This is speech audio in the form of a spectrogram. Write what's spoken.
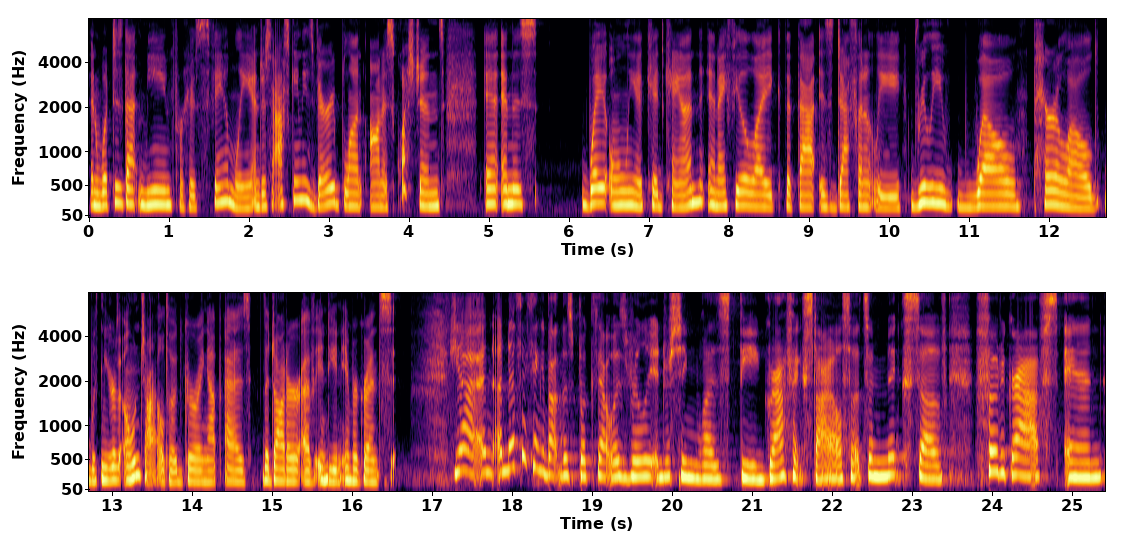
and what does that mean for his family, and just asking these very blunt, honest questions, and, and this way only a kid can and i feel like that that is definitely really well paralleled with mira's own childhood growing up as the daughter of indian immigrants yeah, and another thing about this book that was really interesting was the graphic style. So it's a mix of photographs and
